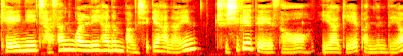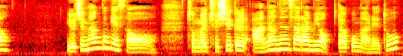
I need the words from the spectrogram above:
개인이 자산 관리하는 방식의 하나인 주식에 대해서 이야기해 봤는데요. 요즘 한국에서 정말 주식을 안 하는 사람이 없다고 말해도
